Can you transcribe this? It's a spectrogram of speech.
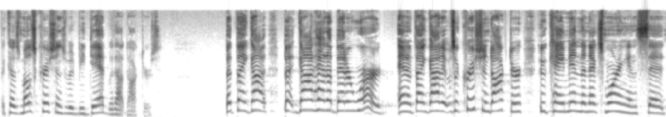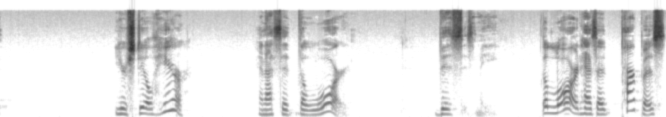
because most Christians would be dead without doctors. But thank God, but God had a better word. And thank God it was a Christian doctor who came in the next morning and said, You're still here. And I said, The Lord, this is me. The Lord has a purpose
